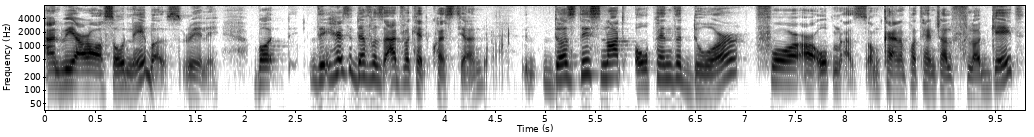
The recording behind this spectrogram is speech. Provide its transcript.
and we are also neighbors, really. But the, here's the devil's advocate question. Does this not open the door for, or open some kind of potential floodgate?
